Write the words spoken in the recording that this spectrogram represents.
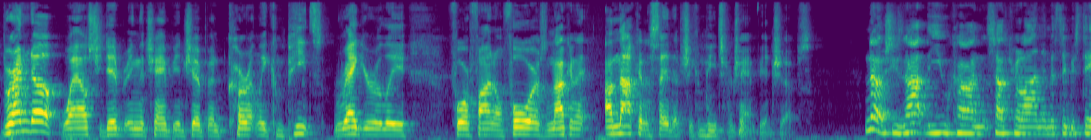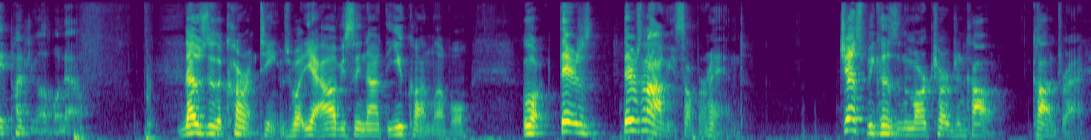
Brenda, well, she did bring the championship and currently competes regularly for Final Fours, I'm not gonna. I'm not gonna say that she competes for championships. No, she's not the UConn, South Carolina, Mississippi State punching level. No. Those are the current teams, but yeah, obviously not the UConn level. Look, there's there's an obvious upper hand, just because of the Mark Turgeon con- contract.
